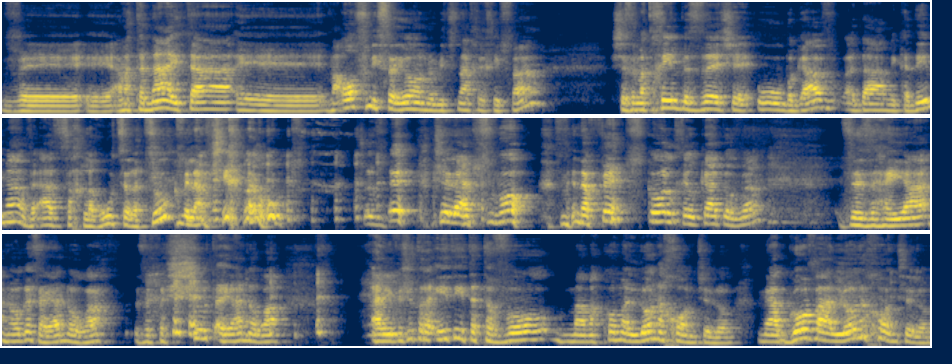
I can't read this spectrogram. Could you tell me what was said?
והמתנה הייתה אה, מעוף ניסיון במצנח רכיפה, שזה מתחיל בזה שהוא בגב, אדם מקדימה, ואז צריך לרוץ על הצוק ולהמשיך לרוץ. שזה כשלעצמו מנפץ כל חלקה טובה. וזה היה, נוגה זה היה נורא, זה פשוט היה נורא. אני פשוט ראיתי את התבור מהמקום הלא נכון שלו, מהגובה הלא נכון שלו.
